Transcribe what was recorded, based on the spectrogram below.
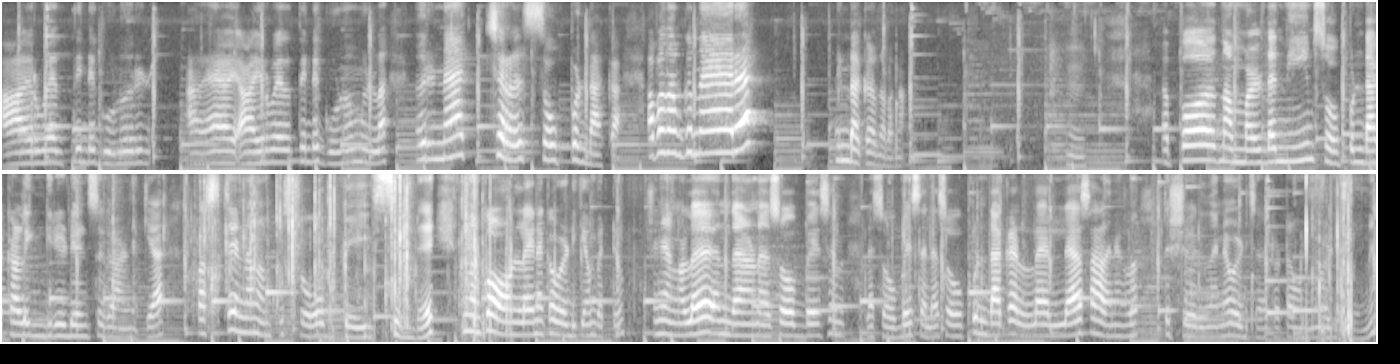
ആയുർവേദത്തിന്റെ ഗുണം ആയുർവേദത്തിന്റെ ഗുണമുള്ള ഒരു നാച്ചുറൽ സോപ്പ് ഉണ്ടാക്കാം. അപ്പോൾ നമുക്ക് നേരെ ഉണ്ടാക്കാൻ തുടങ്ങാം. അപ്പോൾ നമ്മളുടെ നീം സോപ്പ് ഉണ്ടാക്കാനുള്ള ഇൻഗ്രീഡിയൻസ് കാണിക്കുക ഫസ്റ്റ് തന്നെ നമുക്ക് സോപ്പ് ബേസ് ഉണ്ട്. ഇത് നമുക്ക് ഓൺലൈനൊക്കെ മേടിക്കാൻ പറ്റും. പക്ഷെ ഞങ്ങൾ എന്താണ് സോപ്പ് ബേസ് അല്ല സോപ്പ് ബേസ് അല്ല സോപ്പ് ഉണ്ടാക്കാനുള്ള എല്ലാ സാധനങ്ങളും തൃശ്ശൂരിൽ നിന്ന് തന്നെ മേടിച്ചാൽ കേട്ടോ ടൗണിൽ നിന്ന് മേടിച്ചതാണ്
